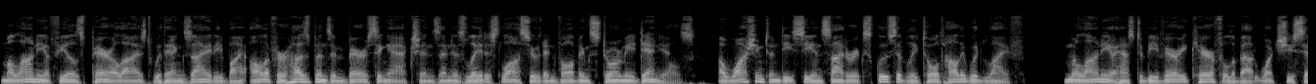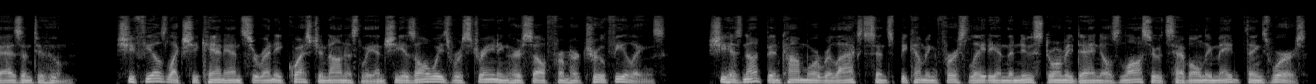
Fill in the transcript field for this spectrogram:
Melania feels paralyzed with anxiety by all of her husband's embarrassing actions and his latest lawsuit involving Stormy Daniels, a Washington, D.C. insider exclusively told Hollywood Life. Melania has to be very careful about what she says and to whom. She feels like she can't answer any question honestly and she is always restraining herself from her true feelings. She has not been calm or relaxed since becoming First Lady and the new Stormy Daniels lawsuits have only made things worse.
